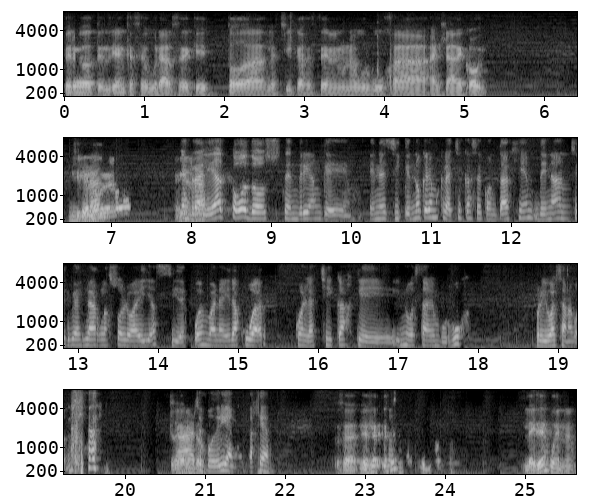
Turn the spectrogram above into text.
pero tendrían que asegurarse de que todas las chicas estén en una burbuja aislada de COVID. en realidad todos tendrían que, en si que no queremos que las chicas se contagien, de nada nos sirve aislarlas solo a ellas si después van a ir a jugar con las chicas que no están en burbuja pero igual se van a contagiar. Claro. Se podrían contagiar. O sea, la idea es buena.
